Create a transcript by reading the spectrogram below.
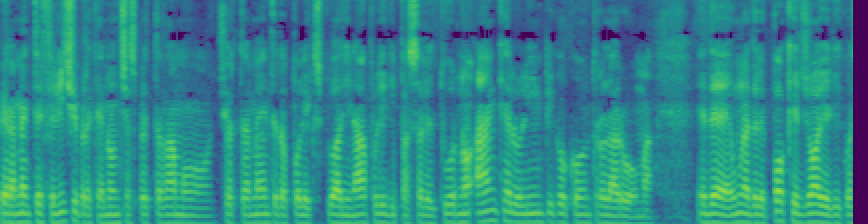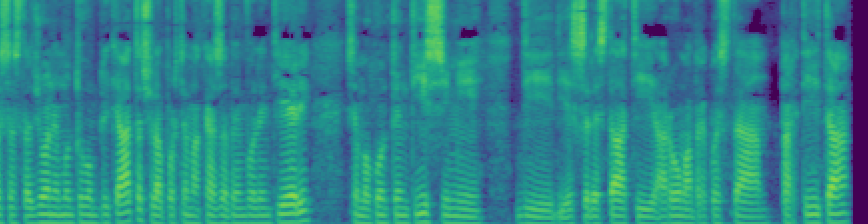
veramente felici perché non ci aspettavamo certamente dopo l'exploit di Napoli di passare il turno anche all'Olimpico contro la Roma. Ed è una delle poche gioie di questa stagione molto complicata, ce la portiamo a casa ben volentieri, siamo contentissimi di, di essere stati a Roma per questa partita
